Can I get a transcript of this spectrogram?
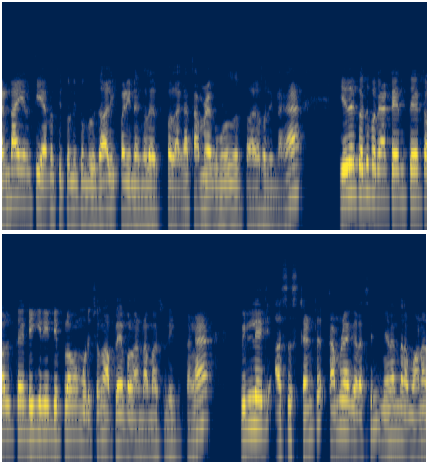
ரெண்டாயிரத்தி இரநூத்தி தொண்ணூத்தொம்பது காலி பணியிடங்கள் இருப்பதாக தமிழகம் முழுவதும் இருப்பதாக சொல்லியிருந்தாங்க. இதற்கு வந்து பார்த்தீங்கன்னா டென்த்து டுவெல்த்து டிகிரி டிப்ளமோ முடித்தவங்க அப்ளை பண்ணலான்ற மாதிரி சொல்லியிருக்காங்க. வில்லேஜ் அசிஸ்டண்ட் தமிழக அரசின் நிரந்தரமான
